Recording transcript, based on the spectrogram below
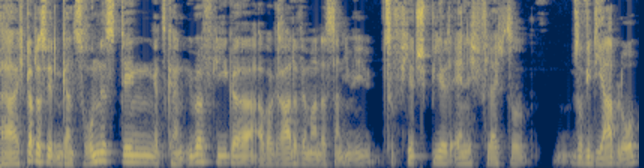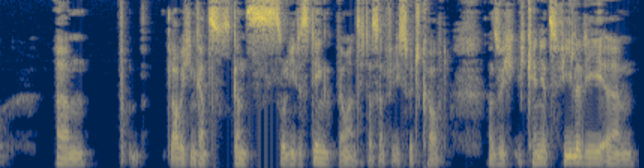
Äh, ich glaube, das wird ein ganz rundes Ding, jetzt kein Überflieger, aber gerade wenn man das dann irgendwie zu viert spielt, ähnlich vielleicht so, so wie Diablo, ähm, glaube ich, ein ganz, ganz solides Ding, wenn man sich das dann für die Switch kauft. Also ich, ich kenne jetzt viele, die ähm,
